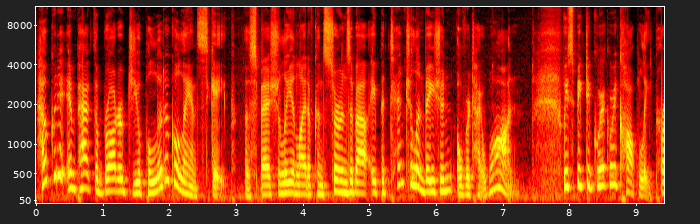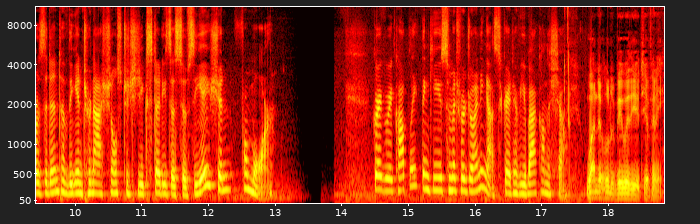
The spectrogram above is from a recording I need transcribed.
how could it impact the broader geopolitical landscape, especially in light of concerns about a potential invasion over Taiwan? We speak to Gregory Copley, president of the International Strategic Studies Association, for more. Gregory Copley, thank you so much for joining us. Great to have you back on the show. Wonderful to be with you, Tiffany.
